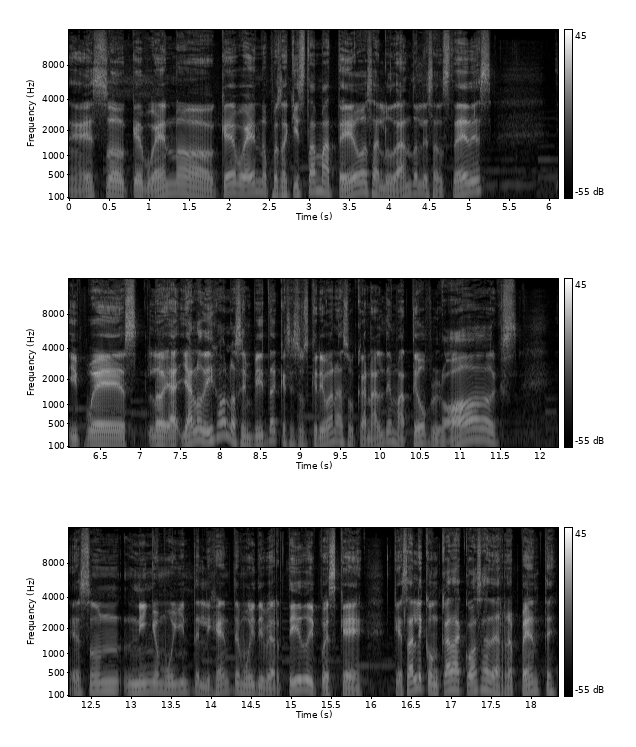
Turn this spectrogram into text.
Eso, qué bueno, qué bueno. Pues aquí está Mateo saludándoles a ustedes. Y pues ya, ya, lo dijo, los invita a que se suscriban a su canal de Mateo Vlogs. Es un niño muy inteligente, muy divertido y pues que, que sale con cada cosa de repente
